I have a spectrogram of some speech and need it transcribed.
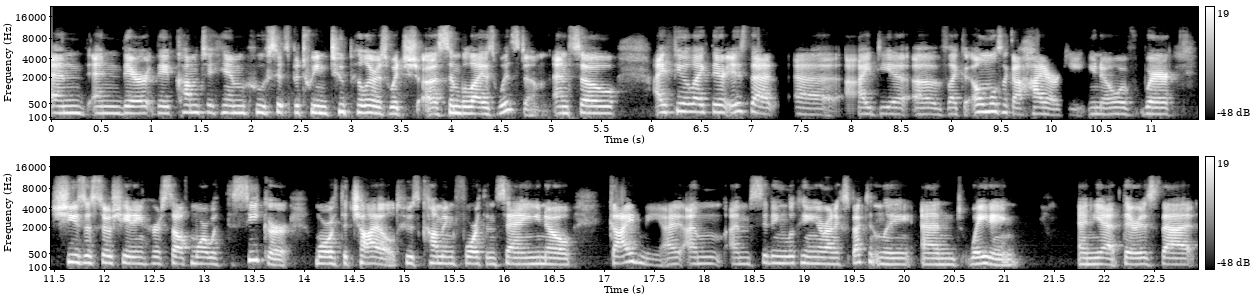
and and they're they've come to him who sits between two pillars which uh, symbolize wisdom. And so i feel like there is that uh, idea of like almost like a hierarchy you know of where she's associating herself more with the seeker more with the child who's coming forth and saying you know guide me. I, i'm i'm sitting looking around expectantly and waiting. And yet there is that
